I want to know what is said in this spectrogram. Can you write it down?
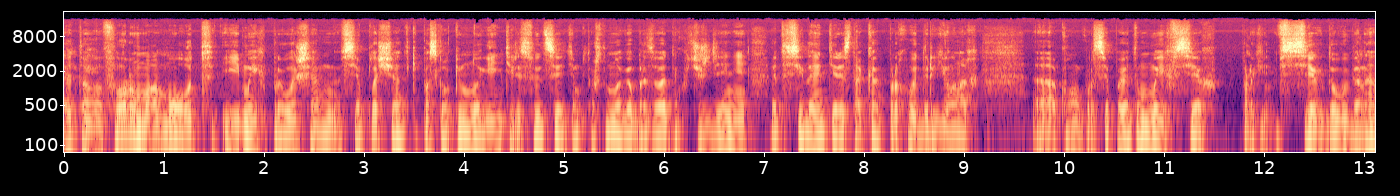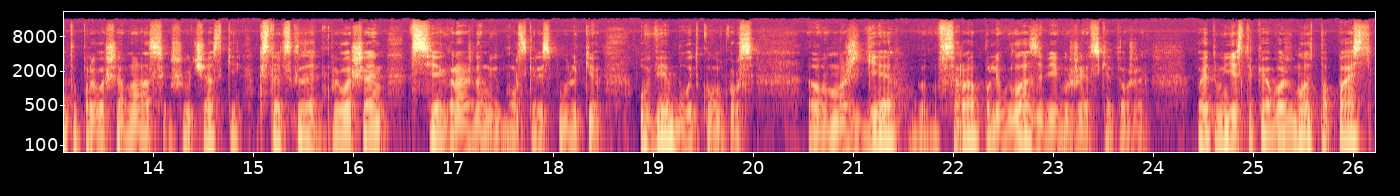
этого форума могут, и мы их приглашаем на все площадки, поскольку многие интересуются этим, потому что много образовательных учреждений. Это всегда интересно, как проходит в регионах Э, конкурсе. Поэтому мы их всех всех до губернатора приглашаем на наши участки. Кстати сказать, приглашаем всех граждан Удмуртской республики. Уве будет конкурс в Можге, в Сарапуле, в Глазове и в Ижевске тоже. Поэтому есть такая возможность попасть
